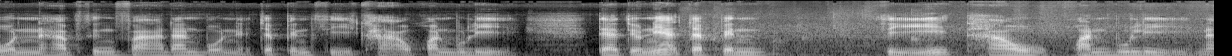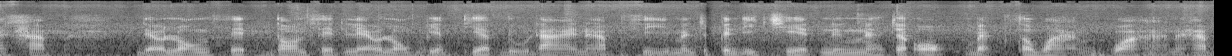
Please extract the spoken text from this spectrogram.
บนนะครับ ซึ่งฝ้าด้านบนเนี่ยจะเป็นสีขาวควันบุหรี่ แต่ตัวเนี้ยจะเป็นสีเทาควันบุหรี่นะครับเดี๋ยวลองเสร็จตอนเสร็จแล้วลองเปรียบเทียบดูได้นะครับ สีมันจะเป็นอีกเฉดหนึ่งนะจะออกแบบสว่างกว่านะครับ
